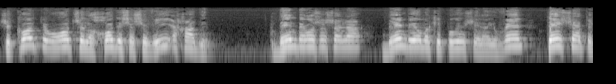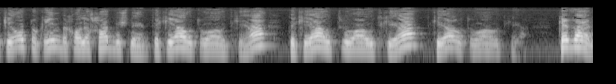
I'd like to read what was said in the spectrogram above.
שכל תרועות של החודש השביעי אחד הם. בין בראש השנה, בין ביום הכיפורים של היובל, תשע תקיעות תוקעים בכל אחד משניהם. תקיעה ותרועה ותקיעה, תקיעה ותרועה ותקיעה, תקיעה ותרועה ותקיעה. כיוון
